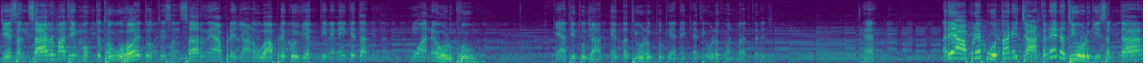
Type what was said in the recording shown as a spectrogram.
જે સંસારમાંથી મુક્ત થવું હોય તો તે સંસારને આપણે જાણવું. આપણે કોઈ વ્યક્તિને નહીં કહેતા, હું આને ઓળખું. ક્યાંથી તું જાતને જ નથી ઓળખતું તેને ક્યાંથી ઓળખવાની વાત કરે છે? હે? અરે, આપણે પોતાની જાતને નથી ઓળખી શકતા.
